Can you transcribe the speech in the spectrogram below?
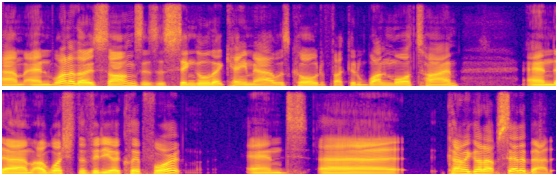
Um, and one of those songs is a single that came out. It was called "Fucking One More Time," and um, I watched the video clip for it, and uh, kind of got upset about it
